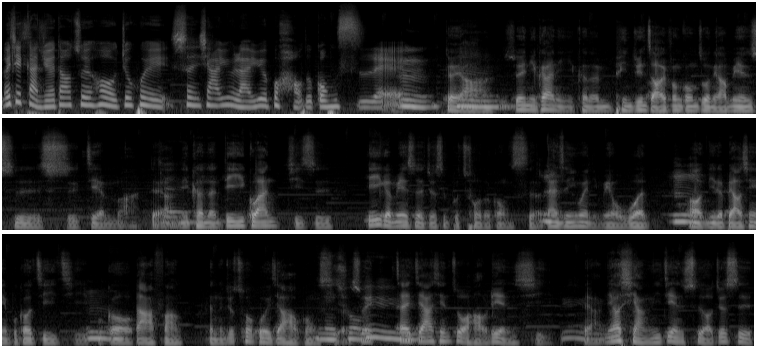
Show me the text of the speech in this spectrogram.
而且感觉到最后就会剩下越来越不好的公司，哎，嗯，对啊，嗯、所以你看，你可能平均找一份工作，你要面试时间嘛，对啊，对，你可能第一关其实第一个面试的就是不错的公司了，嗯，但是因为你没有问，嗯，哦，你的表现也不够积极，不够大方，嗯，可能就错过一家好公司了，所以在家先做好练习，嗯，对啊，你要想一件事哦，就是。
